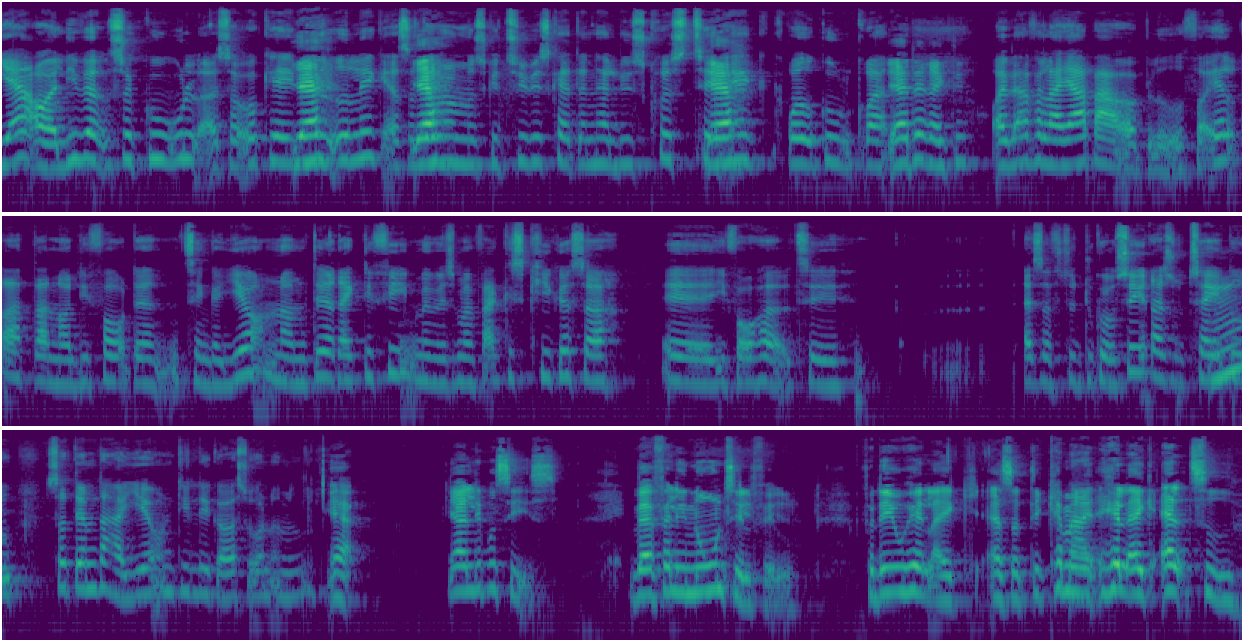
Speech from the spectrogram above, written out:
Ja, og alligevel så gul, altså okay, Ja. middel, ikke? Altså Ja. der vil man måske typisk have den her lyskryds til, Ja. ikke? Rød, gul, grøn. Ja, det er rigtigt. Og i hvert fald har jeg bare oplevet forældre, der når de får den, tænker jævn, om det er rigtig fint, men hvis man faktisk kigger så øh, i forhold til, altså så du kan jo se resultatet, mm. så dem, der har jævn, de ligger også under middel. Ja, ja lige præcis. I hvert fald i nogle tilfælde. For det er jo heller ikke, altså det kan man Nej. heller ikke altid 100%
